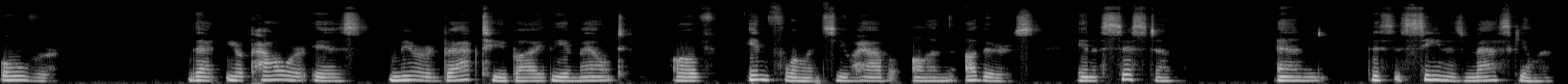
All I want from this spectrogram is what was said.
over. That your power is mirrored back to you by the amount of influence you have on others in a system. And this is seen as masculine.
